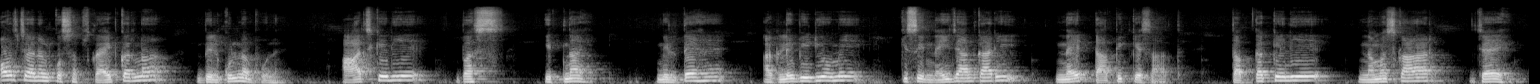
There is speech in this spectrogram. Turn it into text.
और चैनल को सब्सक्राइब करना बिल्कुल ना भूलें। आज के लिए बस इतना ही। मिलते हैं अगले वीडियो में किसी नई जानकारी, नए टॉपिक के साथ। तब तक के लिए नमस्कार, जय हिंद।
